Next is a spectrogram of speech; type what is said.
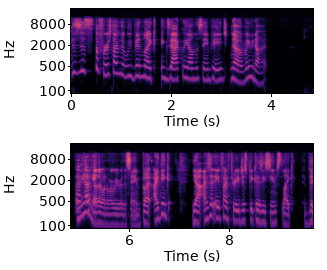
this is the first time that we've been like exactly on the same page? No, maybe not. But we had okay. another one where we were the same, but I think, yeah, I said eight five three just because he seems like the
